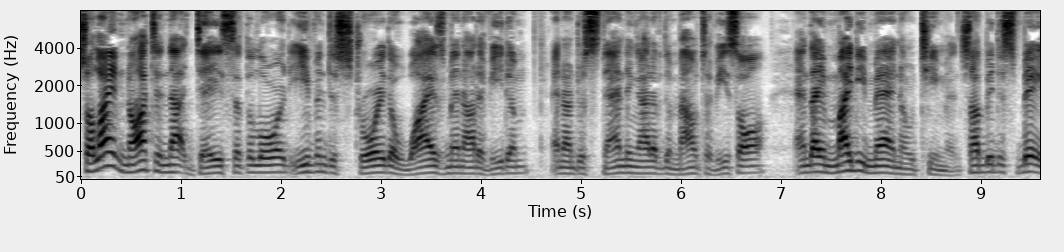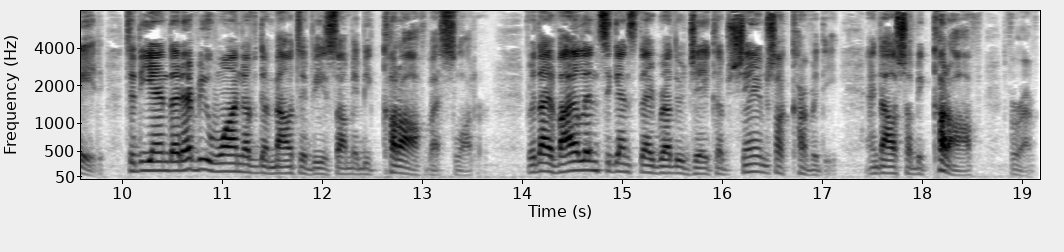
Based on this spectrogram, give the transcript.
Shall I not in that day, said the Lord, even destroy the wise men out of Edom, and understanding out of the mount of Esau? And thy mighty men, O Teman, shall be dismayed, to the end that every one of the mount of Esau may be cut off by slaughter. For thy violence against thy brother Jacob, shame shall cover thee, and thou shalt be cut off forever.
